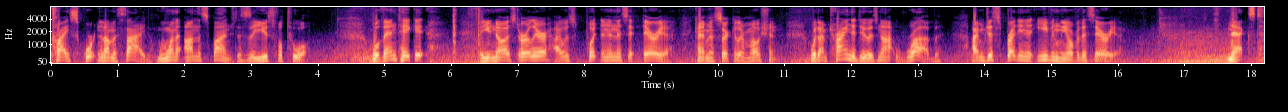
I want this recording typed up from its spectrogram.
try squirting it on the side. We want it on the sponge. This is a useful tool. We'll then take it, and you noticed earlier I was putting it in this area, kind of in a circular motion. What I'm trying to do is not rub, I'm just spreading it evenly over this area. Next,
